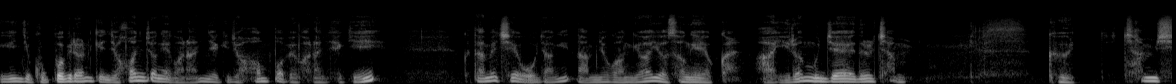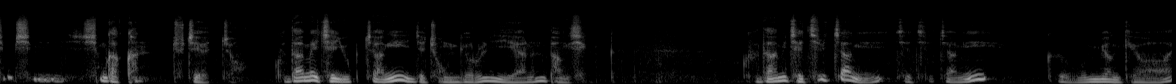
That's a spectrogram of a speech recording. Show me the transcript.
이게 이제 국법이라는 게 이제 헌정에 관한 얘기죠. 헌법에 관한 얘기. 그 다음에 제 5장이 남녀 관계와 여성의 역할. 아, 이런 문제들 참, 그, 참 심, 심, 심각한 주제였죠. 그 다음에 제6장이 이제 종교를 이해하는 방식. 그 다음에 제7장이, 제7장이 그 문명 개화와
